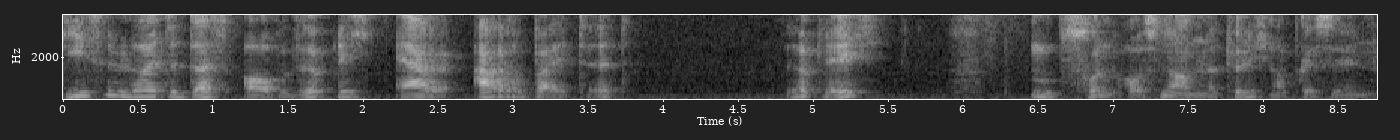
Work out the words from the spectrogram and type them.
diese Leute das auch wirklich erarbeitet? Wirklich? Von Ausnahmen natürlich abgesehen.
